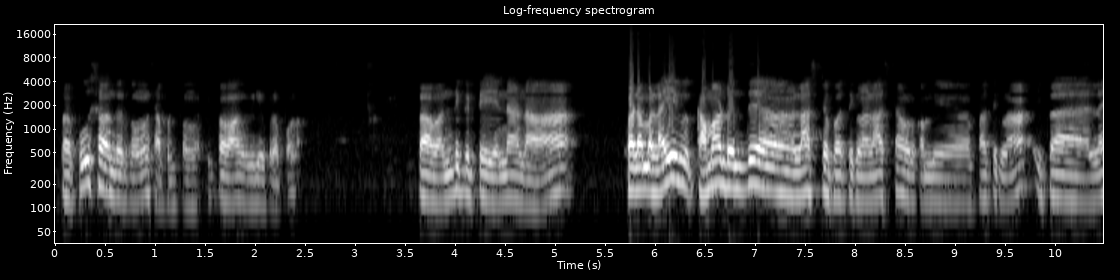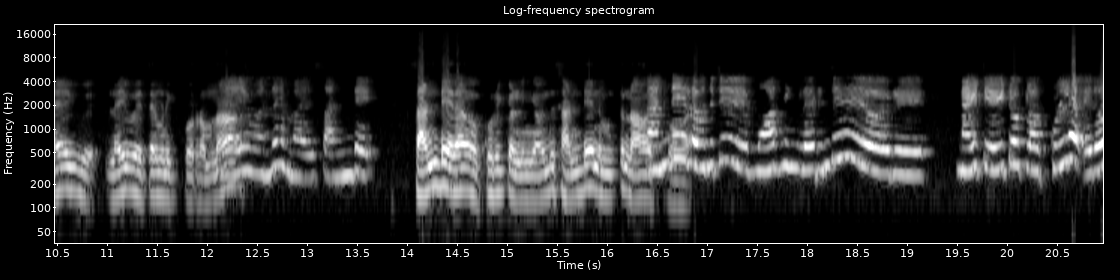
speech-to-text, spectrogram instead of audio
இப்போ புதுசாக வந்திருக்கவங்க சப்போர்ட் பண்ணுங்க. இப்போ வாங்க வீடியோக்குள்ள போகலாம் இப்போ வந்துக்கிட்டு என்னன்னா இப்போ நம்ம லைவ் கமாண்ட் வந்து லாஸ்ட்டை பார்த்துக்கலாம் லாஸ்ட்டாக ஒரு கம்மி பார்த்துக்கலாம் இப்போ லைவ் லைவ் எத்தனை மணிக்கு போடுறோம்னா? லைவ் வந்து நம்ம சண்டே சண்டே தாங்க குறிக்கோள். நீங்கள் வந்து சண்டே மட்டும் நான். சண்டேல வந்துட்டு மார்னிங்ல இருந்து ஒரு நைட் எயிட் ஓ கிளாக் குள்ள ஏதோ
